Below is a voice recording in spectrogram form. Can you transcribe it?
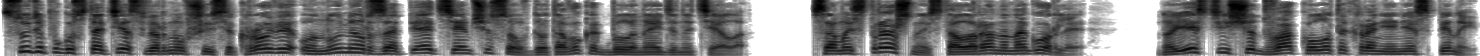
Судя по густоте свернувшейся крови, он умер за пять-семь часов до того, как было найдено тело. Самой страшной стала рана на горле, но есть еще два колотых ранения спины.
